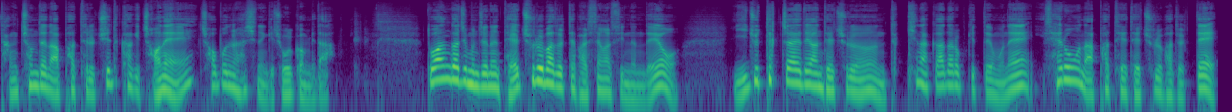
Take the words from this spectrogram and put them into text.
당첨된 아파트를 취득하기 전에 처분을 하시는 게 좋을 겁니다. 또 한 가지 문제는 대출을 받을 때 발생할 수 있는데요. 2주택자에 대한 대출은 특히나 까다롭기 때문에 새로운 아파트에 대출을 받을 때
